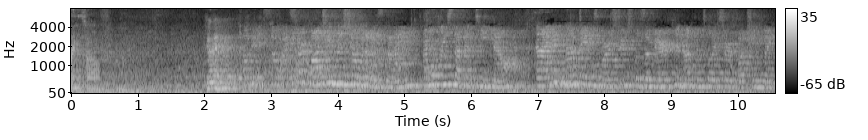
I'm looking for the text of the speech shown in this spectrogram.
brain is off. Go ahead. Okay, so I started watching the show when I was nine. I'm only 17 now, and I didn't know James Marsters was American up until I started watching like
